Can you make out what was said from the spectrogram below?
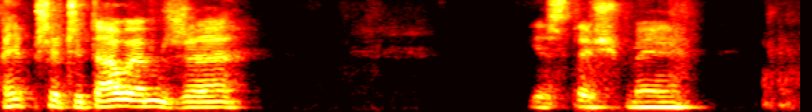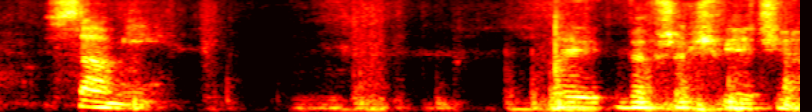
e, przeczytałem, że jesteśmy sami e, we wszechświecie.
